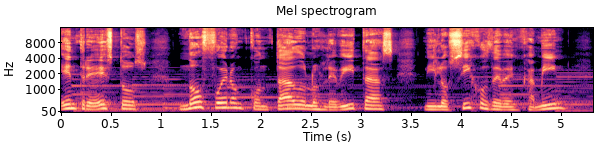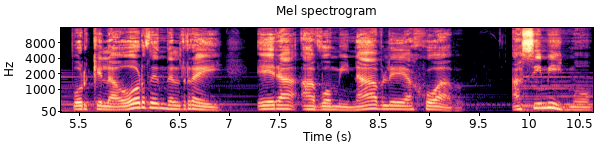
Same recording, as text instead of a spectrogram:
Entre estos no fueron contados los levitas ni los hijos de Benjamín, porque la orden del rey era abominable a Joab. Asimismo,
